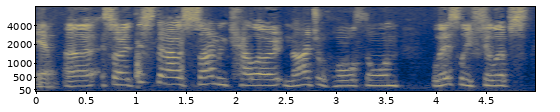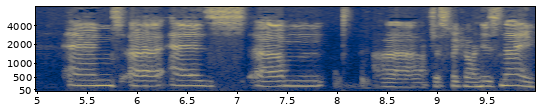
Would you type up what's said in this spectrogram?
yep. Uh, so this stars Simon Callow, Nigel Hawthorne, Leslie Phillips, and uh, as um, uh, I've just forgotten his name.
